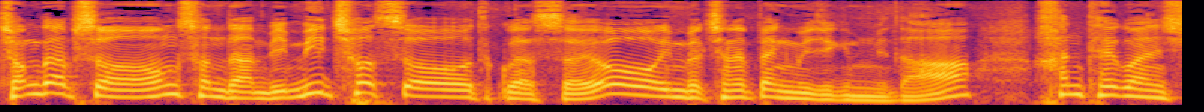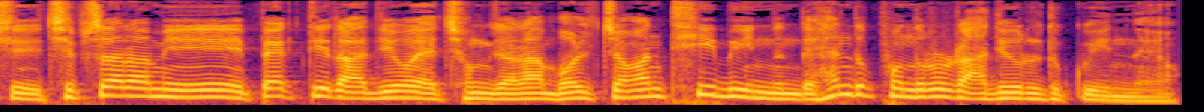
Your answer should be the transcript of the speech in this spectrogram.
정답송 손담비 미쳤어 듣고 왔어요. 임백천의 백뮤직입니다. 한태관 씨 집사람이 백디 라디오 애청자라 멀쩡한 TV 있는데 핸드폰으로 라디오를 듣고 있네요.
